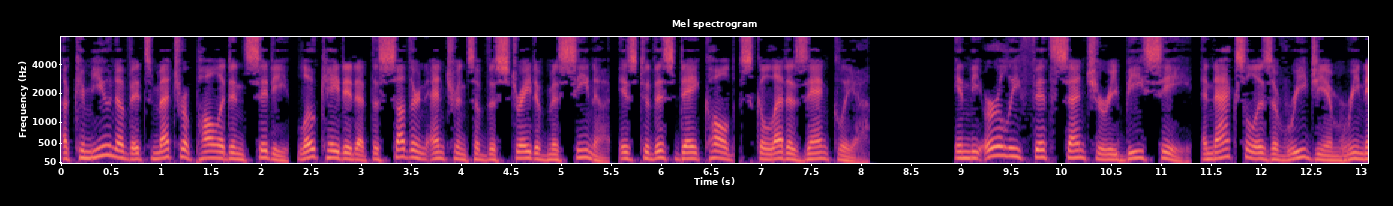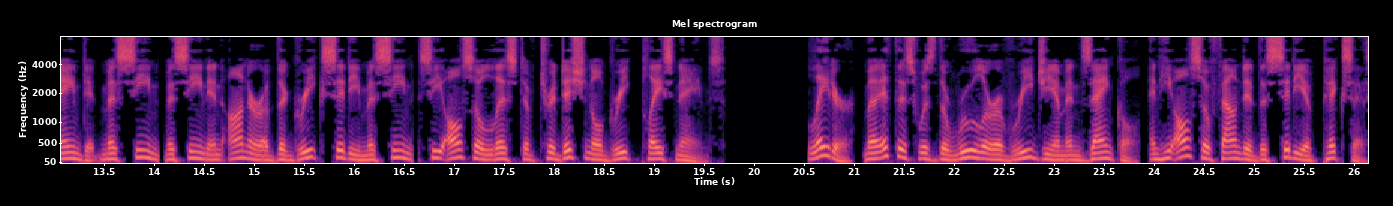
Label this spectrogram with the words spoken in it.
A commune of its metropolitan city, located at the southern entrance of the Strait of Messina, is to this day called Scaletta Zanclea. In the early 5th century BC, Anaxilas of Rhegium renamed it Messene, Messene in honor of the Greek city Messene see also List of traditional Greek place names. Later, Micythus was the ruler of Rhegium and Zancle, and he also founded the city of Pyxus.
